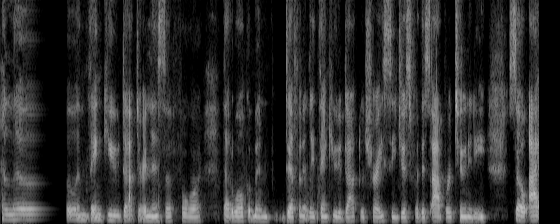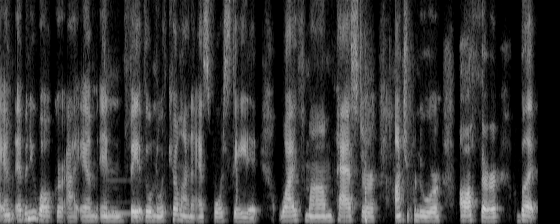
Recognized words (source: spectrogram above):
Hello. And thank you, Dr. Anissa, for that welcome. And definitely thank you to Dr. Tracy just for this opportunity. So, I am Ebony Walker. I am in Fayetteville, North Carolina, as stated wife, mom, pastor, entrepreneur, author. But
